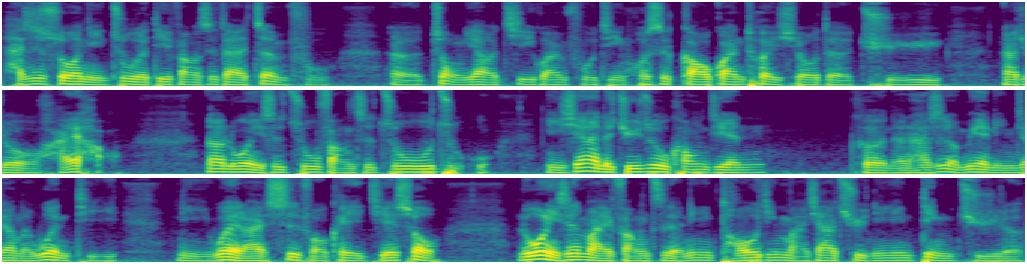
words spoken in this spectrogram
还是说你住的地方是在政府呃重要机关附近，或是高官退休的区域？那就还好。那如果你是租房子、租屋主，你现在的居住空间可能还是有面临这样的问题，你未来是否可以接受？如果你是买房子，你头已经买下去，你已经定居了，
